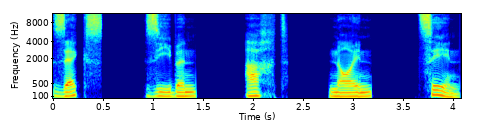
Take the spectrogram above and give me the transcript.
6, 7, 8, 9, 10,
